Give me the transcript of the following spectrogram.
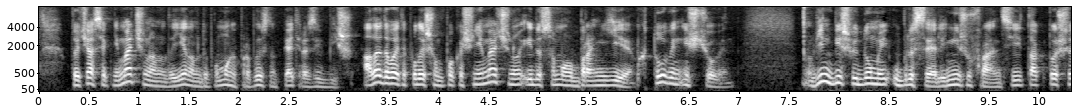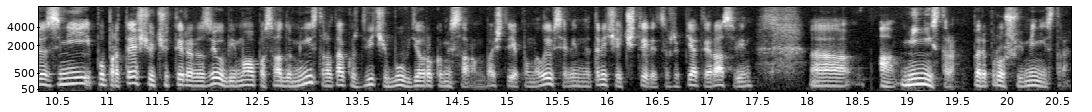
В той час як Німеччина надає нам допомоги приблизно в 5 разів більше. Але давайте полишимо поки що Німеччину і до самого Браньє. Хто він і що він? Він більш відомий у Брюсселі, ніж у Франції, так пише ЗМІ, попри те, що чотири рази обіймав посаду міністра, а також двічі був єврокомісаром. Бачите, я помилився, він не тричі, а чотири. Це вже п'ятий раз він. е, А, міністра, перепрошую, міністра.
